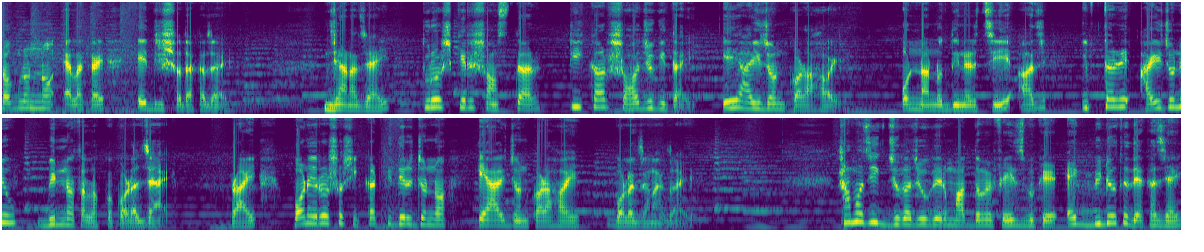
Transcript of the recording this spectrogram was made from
সংলগ্ন এলাকায় এই দৃশ্য দেখা যায়। জানা যায়, তুরস্কের সংস্কার টিকার সহযোগিতায় এ আয়োজন করা হয়। অন্যান্য দিনের চেয়ে আজ ইফতারের আয়োজনেও ভিন্নতা লক্ষ্য করা যায়। প্রায় পনেরোশো শিক্ষার্থীদের জন্য এ আয়োজন করা হয় বলে জানা যায়। সামাজিক যোগাযোগের মাধ্যমে ফেসবুকে এক ভিডিওতে দেখা যায়,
